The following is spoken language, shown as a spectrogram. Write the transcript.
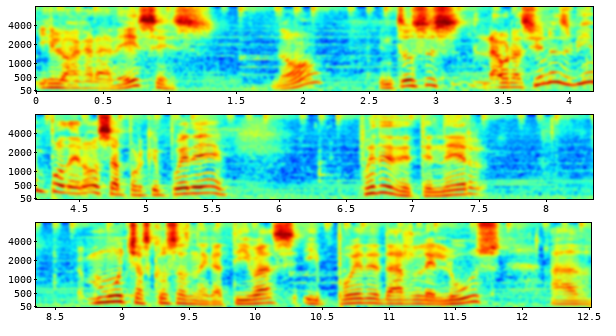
y lo agradeces, ¿no? Entonces la oración es bien poderosa porque puede, puede detener muchas cosas negativas y puede darle luz a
